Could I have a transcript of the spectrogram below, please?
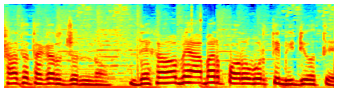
সাথে থাকার জন্য। দেখা হবে আবার পরবর্তী ভিডিওতে।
